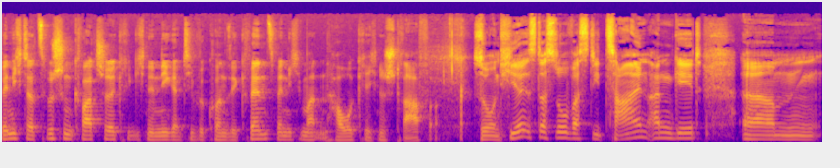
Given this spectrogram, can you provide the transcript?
Wenn ich dazwischen quatsche, kriege ich eine negative Konsequenz. Wenn ich jemanden haue, kriege ich eine Strafe. So, und hier ist das so, was die Zahlen angeht. Ähm,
